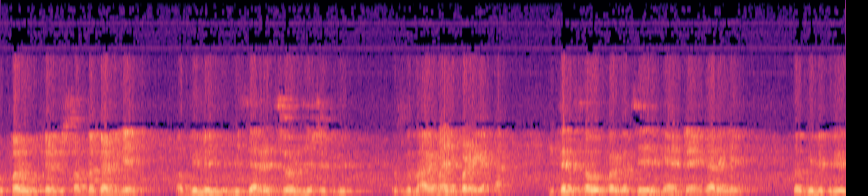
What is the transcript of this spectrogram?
ऊपर उठ करके शब्द करेंगे, और बेचारे चोर जैसे उसको भागना ही पड़ेगा। इतने सब ऊपर का करेंगे तो बिल्ली फिर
